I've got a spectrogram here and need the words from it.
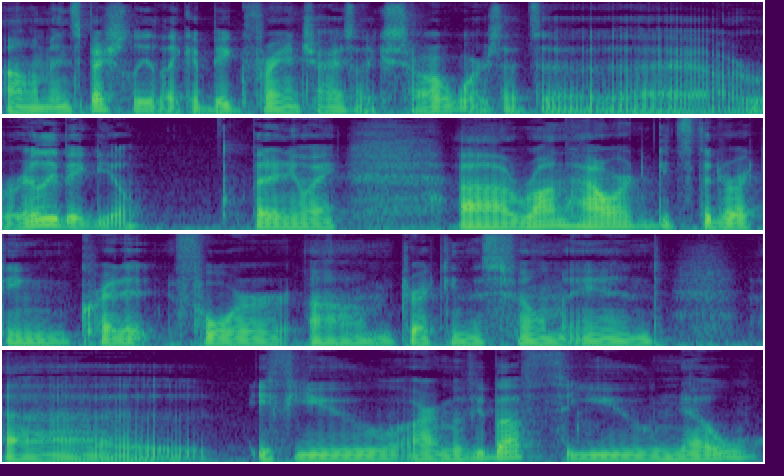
Um, and especially like a big franchise like Star Wars, that's a, a really big deal. But anyway, uh, Ron Howard gets the directing credit for um, directing this film, and uh, if you are a movie buff, you know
